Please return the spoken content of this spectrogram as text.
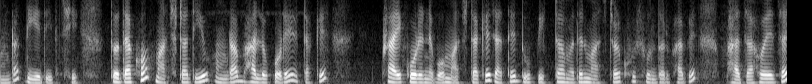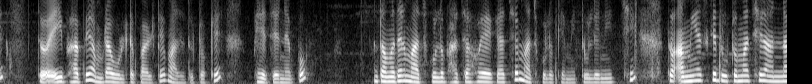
আমরা দিয়ে দিচ্ছি। তো দেখো, মাছটা দিয়েও আমরা ভালো করে এটাকে ফ্রাই করে নেব মাছটাকে, যাতে দু পিঠটা আমাদের মাছটার খুব সুন্দরভাবে ভাজা হয়ে যায়। তো এইভাবে আমরা উল্টে পাল্টে মাছ দুটোকে ভেজে নেব। তো আমাদের মাছগুলো ভাজা হয়ে গেছে, মাছগুলোকে আমি তুলে নিচ্ছি। তো আমি আজকে দুটো মাছই রান্না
